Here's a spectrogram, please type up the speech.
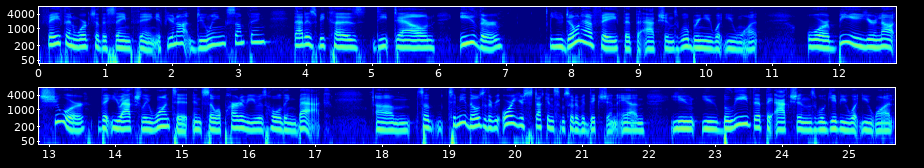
Faith and works are the same thing. If you're not doing something, that is because deep down either you don't have faith that the actions will bring you what you want or B, you're not sure that you actually want it, and so a part of you is holding back. Um, so to me, those are the re- or you're stuck in some sort of addiction, and you you believe that the actions will give you what you want,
